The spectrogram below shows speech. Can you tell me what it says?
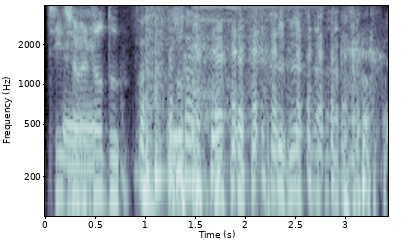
Sí, sobre Eh, todo tú.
